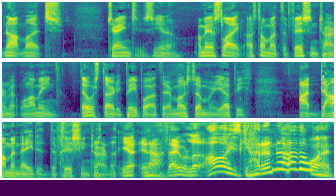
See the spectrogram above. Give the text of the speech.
not much changes. You know, I mean, it's like I was talking about the fishing tournament. Well, I mean, there was thirty people out there. Most of them were yuppies. I dominated the fishing tournament. Yeah, you know, they were look. Oh, he's got another one.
